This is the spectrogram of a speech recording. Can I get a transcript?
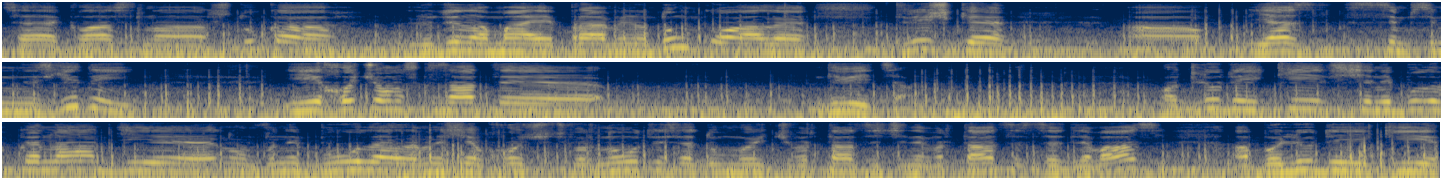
це класна штука. Людина має правильну думку, але трішки а, я з цим всім не згідний. І хочу вам сказати, дивіться, от люди, які ще не були в Канаді, ну вони були, але вони ще хочуть вернутися, думають, чи вертатися чи не вертатися, це для вас. Або люди, які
